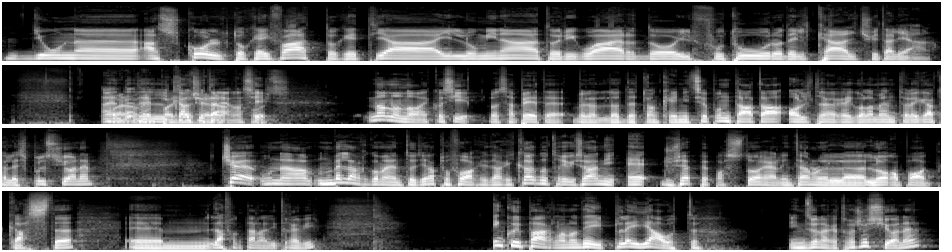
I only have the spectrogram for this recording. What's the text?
di un ascolto che hai fatto che ti ha illuminato riguardo il futuro del calcio italiano. Eh, Ora, del calcio italiano, forse. sì. No, no, no, è così, lo sapete, ve l'ho detto anche a inizio puntata, oltre al regolamento legato all'espulsione c'è una, un bell'argomento tirato fuori da Riccardo Trevisani e Giuseppe Pastore all'interno del loro podcast, ehm, La Fontana di Trevi, in cui parlano dei play-out in zona retrocessione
